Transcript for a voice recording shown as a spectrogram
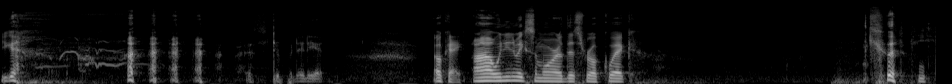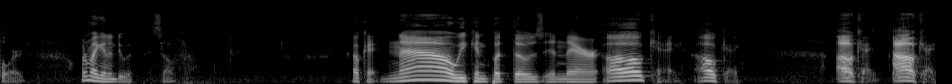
You got stupid idiot. Okay, uh, we need to make some more of this real quick. Good lord. What am I going to do with myself? Okay, now we can put those in there. Okay, okay. Okay, okay.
